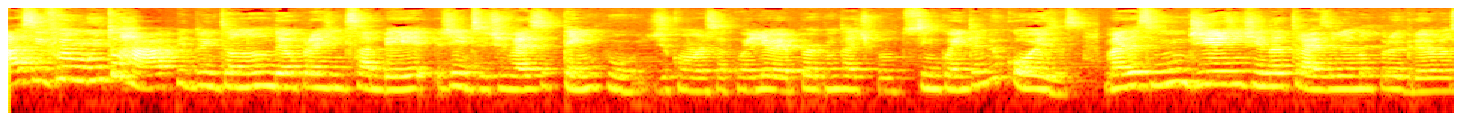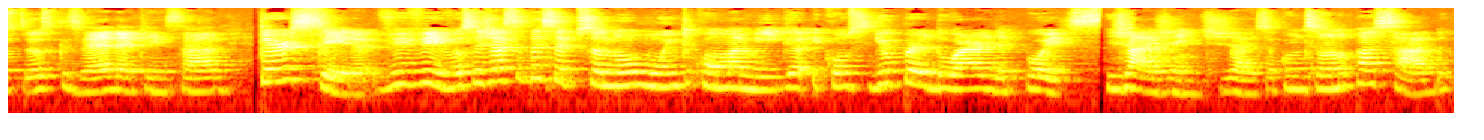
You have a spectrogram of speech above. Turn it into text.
Assim, foi muito rápido, então não deu pra gente saber. Gente, se eu tivesse tempo de conversar com ele, eu ia perguntar, tipo, 50 mil coisas. Mas assim, um dia a gente ainda traz ele no programa, se Deus quiser, né? Quem sabe. Terceira, Vivi, você já se decepcionou muito com uma amiga e conseguiu perdoar depois? Já, gente, já. Isso aconteceu ano passado.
